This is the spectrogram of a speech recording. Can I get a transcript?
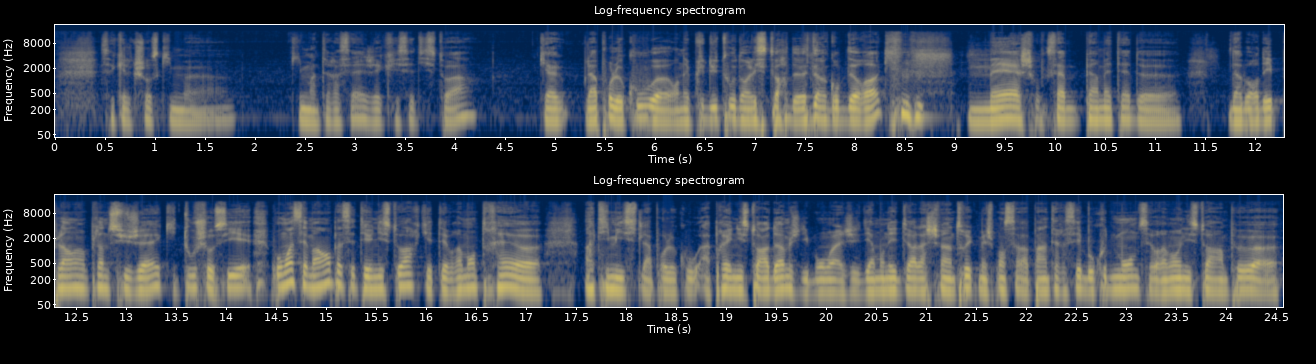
C'est quelque chose qui me qui m'intéressait. J'ai écrit cette histoire. Qui a, là, pour le coup, euh, on n'est plus du tout dans l'histoire d'un groupe de rock, mais je trouve que ça me permettait de d'aborder plein plein de sujets qui touchent aussi. et Pour moi, c'est marrant parce que c'était une histoire qui était vraiment très euh, intimiste là pour le coup. Après une histoire d'homme, je dis bon, voilà, j'ai dit à mon éditeur là, je fais un truc, mais je pense que ça va pas intéresser beaucoup de monde. C'est vraiment une histoire un peu euh,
